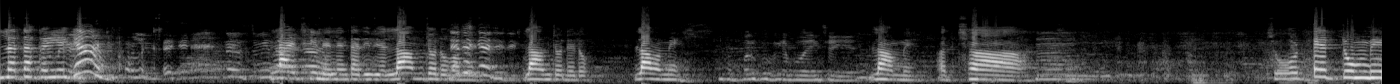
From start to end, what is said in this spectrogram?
लटक गई है क्या? लाइट की ले लें दादी लाम चो दो लाम चो दे दो ला मम्मी। चाहिए। लाम में अच्छा। हम्म। छोटे तुम भी।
